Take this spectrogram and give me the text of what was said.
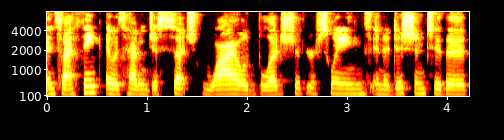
And so I think I was having just such wild blood sugar swings in addition to the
